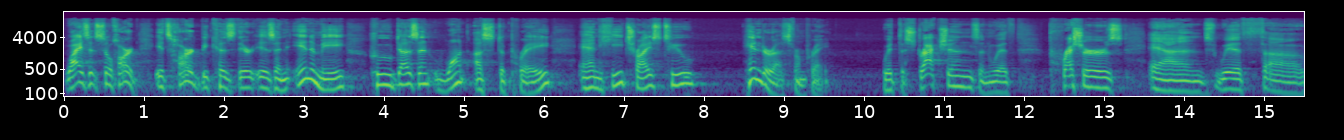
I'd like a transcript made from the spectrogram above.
Why is it so hard? It's hard because there is an enemy who doesn't want us to pray, and he tries to hinder us from praying with distractions and with pressures and with, uh,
